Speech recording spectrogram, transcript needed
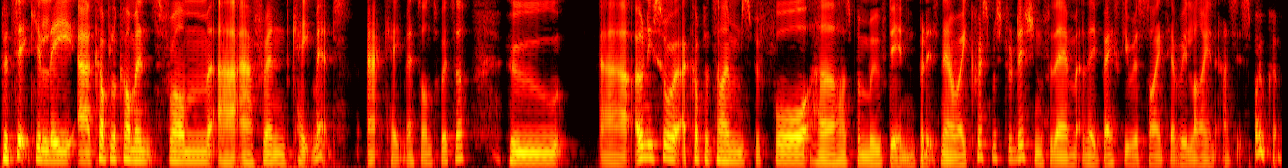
particularly a couple of comments from uh, our friend Kate Met at Kate Met on Twitter, who Uh, only saw it a couple of times before her husband moved in, but it's now a Christmas tradition for them, and they basically recite every line as it's spoken.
